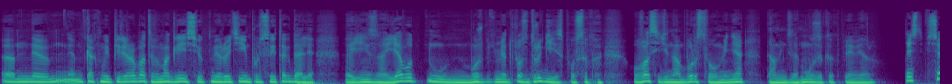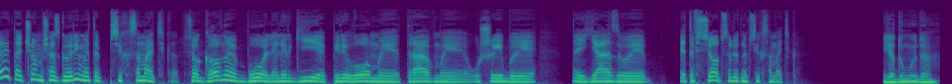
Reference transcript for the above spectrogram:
э, э, как мы перерабатываем агрессию, к примеру, эти импульсы и так далее. Э, я не знаю, я вот, ну, может быть, у меня просто другие способы. У вас единоборство, у меня, там, не знаю, музыка, к примеру. То есть все это, о чем мы сейчас говорим, это психосоматика. Все, головная боль, аллергия, переломы, травмы, ушибы, э, язвы, это все абсолютно психосоматика. Я думаю, да.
